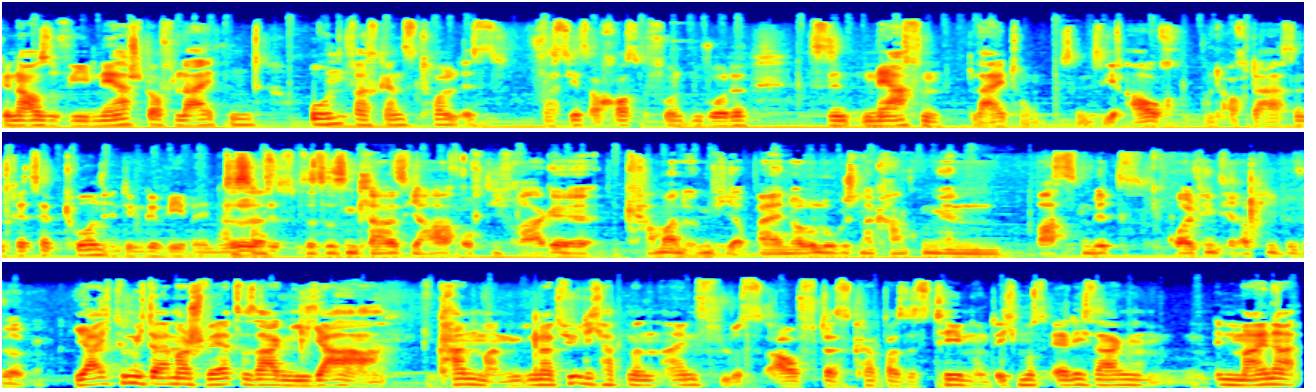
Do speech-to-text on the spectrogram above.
genauso wie nährstoffleitend und was ganz toll ist, was jetzt auch herausgefunden wurde, sind Nervenleitungen, sind sie auch. Und auch da sind Rezeptoren in dem Gewebe hin. Also das heißt, das ist ein klares Ja auf die Frage, kann man irgendwie bei neurologischen Erkrankungen was mit Rolfing-Therapie bewirken? Ja, ich tue mich da immer schwer zu sagen, ja, kann man. Natürlich hat man Einfluss auf das Körpersystem. Und ich muss ehrlich sagen, in meiner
